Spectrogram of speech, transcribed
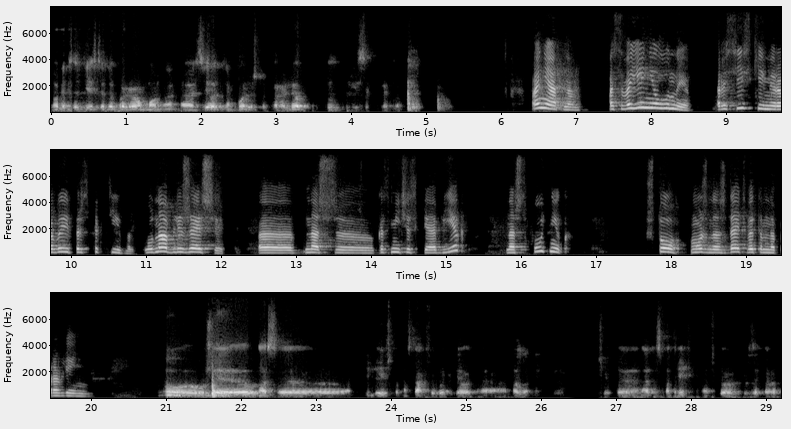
но, кстати, если эту программу можно сделать, тем более, что Королев был близок к этому. Понятно. Освоение Луны. Российские мировые перспективы. Луна ближайший э, наш э, космический объект, наш спутник. Что можно ждать в этом направлении? Ну, уже у нас объявили, что на станцию будем делать на Луне. Значит, надо смотреть, что из этого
